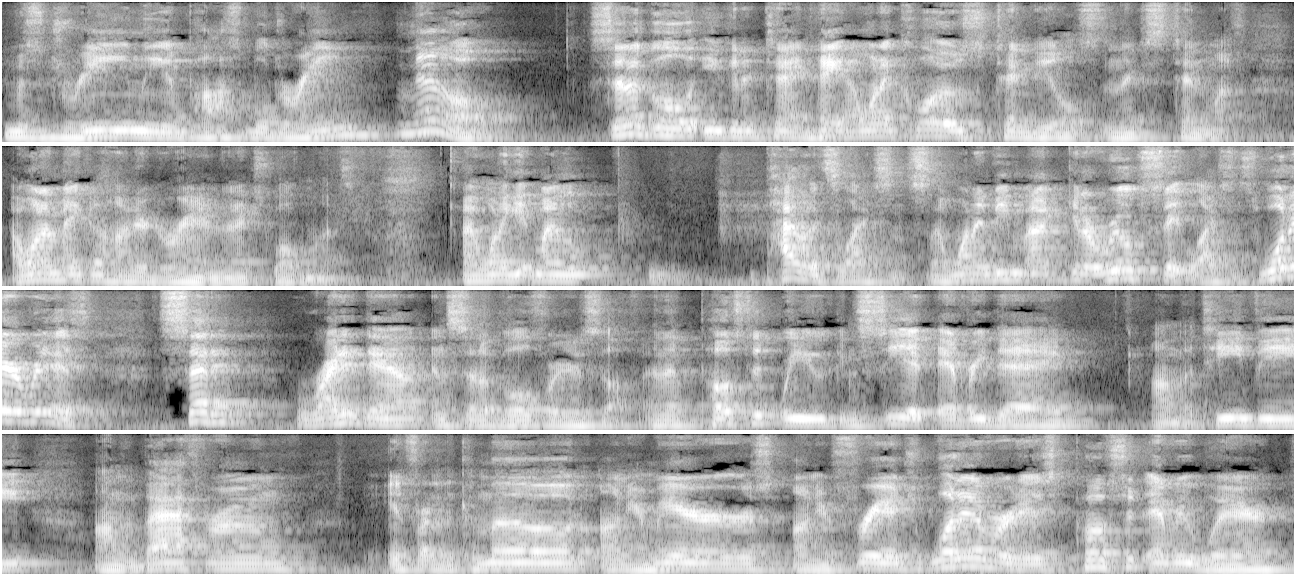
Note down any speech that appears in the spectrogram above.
You must dream the impossible dream? No. Set a goal that you can attain. Hey, I want to close 10 deals in the next 10 months. I want to make 100 grand in the next 12 months. I want to get my pilot's license. I want to be get a real estate license. Whatever it is, set it, write it down, and set a goal for yourself. And then post it where you can see it every day on the TV, on the bathroom, in front of the commode, on your mirrors, on your fridge, whatever it is. Post it everywhere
